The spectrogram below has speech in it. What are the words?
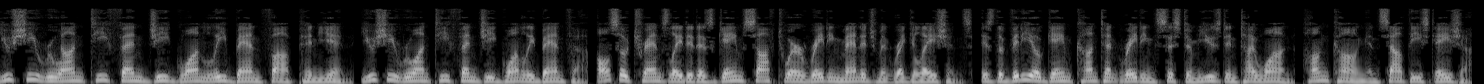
Yushi Ruan Ti Fen Ji Guan Li Ban Fa Pinyin, Yushi Ruan Ti Fen Ji Guan Li Ban Fa, also translated as Game Software Rating Management Regulations, is the video game content rating system used in Taiwan, Hong Kong and Southeast Asia.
